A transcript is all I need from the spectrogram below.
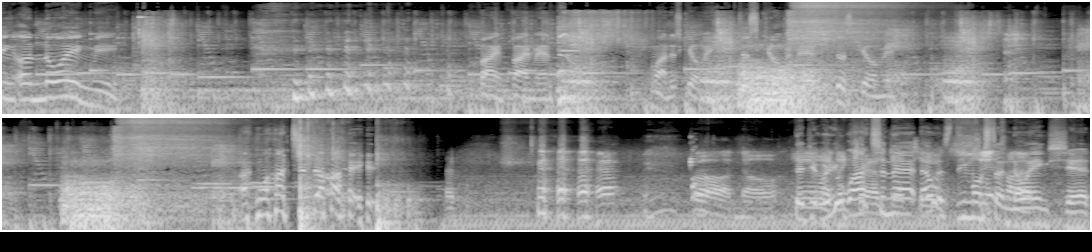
Fucking annoying me. fine, fine, man. Come on, just kill me. Just kill me, man. Just kill me. I want to die. oh no. Did you? Yeah, Were I you watching did that? That was the most Shit ton of- annoying shit.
